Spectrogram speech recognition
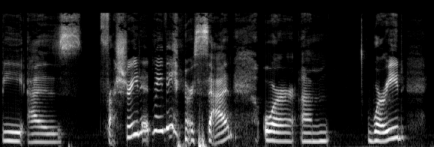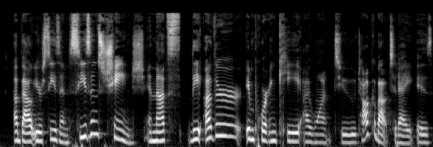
be as frustrated, maybe, or sad, or um, worried about your season. Seasons change, and that's the other important key I want to talk about today is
